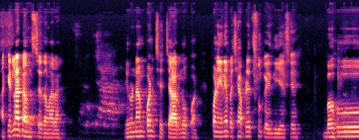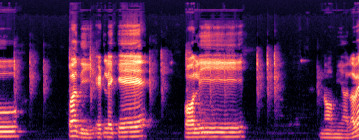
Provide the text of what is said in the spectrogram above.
આ કેટલા ટર્મ્સ છે તમારા? એનું નામ પણ છે, ચારનું પણ. પણ એને પછી આપણે શું કહી દઈએ છીએ બહુપદી એટલે કે પોલીનોમિયલ. હવે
